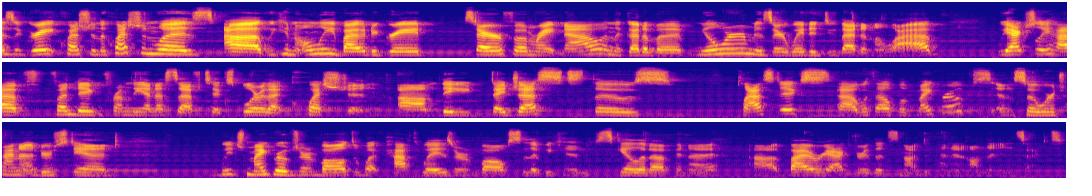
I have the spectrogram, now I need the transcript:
That is a great question. The question was, uh, we can only biodegrade styrofoam right now in the gut of a mealworm. Is there a way to do that in a lab? We actually have funding from the NSF to explore that question. Um, they digest those plastics uh, with the help of microbes, and so we're trying to understand which microbes are involved and what pathways are involved so that we can scale it up in a uh, bioreactor that's not dependent on the insect.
